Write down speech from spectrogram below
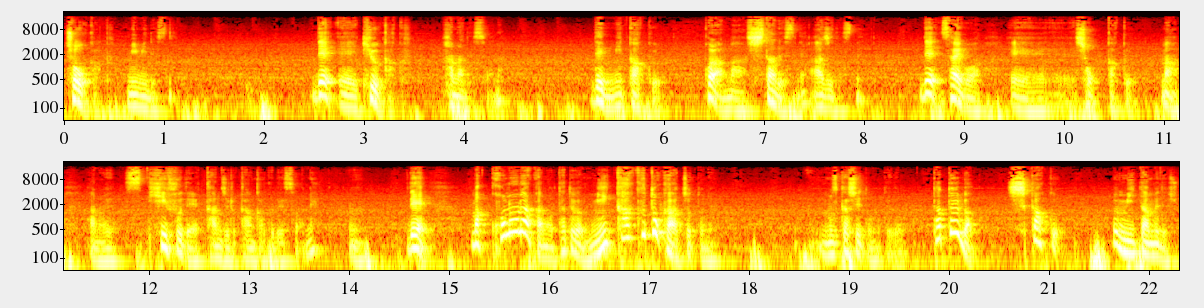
聴覚。耳ですね。で、えー、嗅覚。鼻ですよね。で味覚。これはまあ舌ですね。味ですね。で最後は、えー、触覚。まああの皮膚で感じる感覚ですわね、うん、で、まあ、この中の例えば味覚とかちょっとね難しいと思うけど例えば視覚。見た目でし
